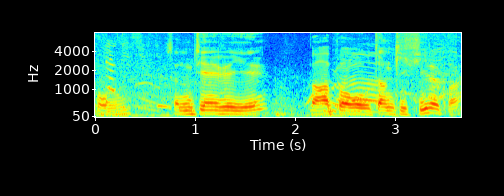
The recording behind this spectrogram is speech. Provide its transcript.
pour nous. Ça nous tient éveillés par rapport au temps qui file. Quoi.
